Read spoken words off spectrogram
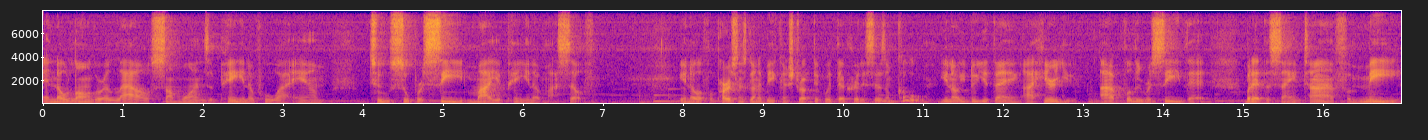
and no longer allow someone's opinion of who I am to supersede my opinion of myself. You know, if a person's going to be constructive with their criticism, cool. You know, you do your thing. I hear you. I fully receive that. But at the same time, for me,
